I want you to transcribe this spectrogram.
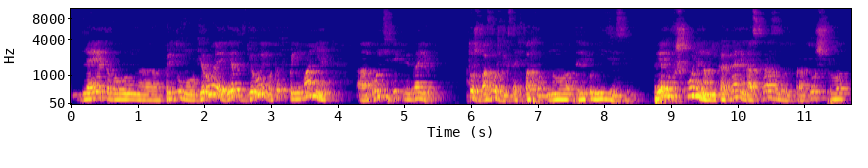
для этого он а, придумал героя, и этот герой, вот это понимание а, он тебе передает. Тоже возможный, кстати, подход, но далеко не единственный. При этом в школе нам никогда не рассказывают про то, что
